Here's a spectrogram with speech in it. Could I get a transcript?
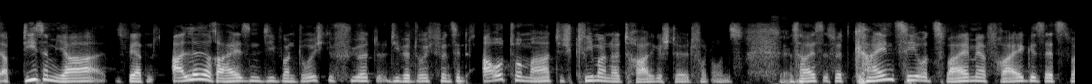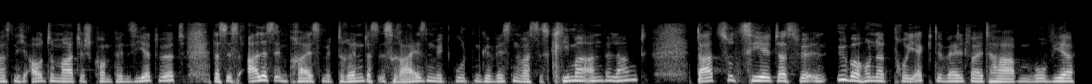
ab diesem Jahr werden alle Reisen, die man durchgeführt, die wir durchführen, sind automatisch klimaneutral gestellt von uns. Sehr das heißt, es wird kein CO2 mehr freigesetzt, was nicht automatisch kompensiert wird. Das ist alles im Preis mit drin. Das ist Reisen mit gutem Gewissen, was das Klima anbelangt. Dazu zählt, dass wir über 100 Projekte weltweit haben, wo wir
